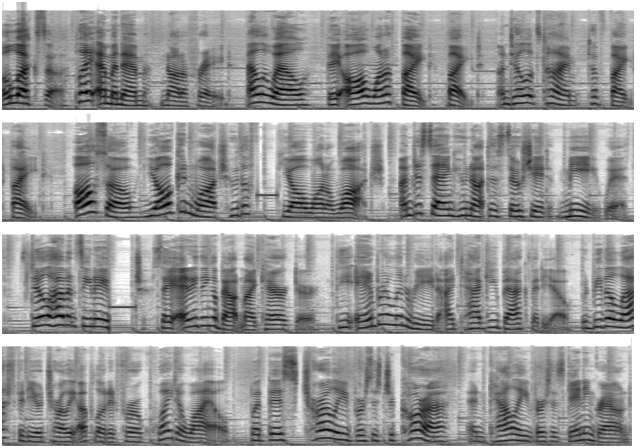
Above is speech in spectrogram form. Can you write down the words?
Alexa, play Eminem, Not Afraid. LOL, they all want to fight, fight, until it's time to fight, fight. Also, y'all can watch who the y'all want to watch. I'm just saying who not to associate me with. Still haven't seen a say anything about my character. The Amberlynn Reid I Tag You Back video would be the last video Charlie uploaded for quite a while, but this Charlie vs. Chikara and Callie vs. Gaining Ground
